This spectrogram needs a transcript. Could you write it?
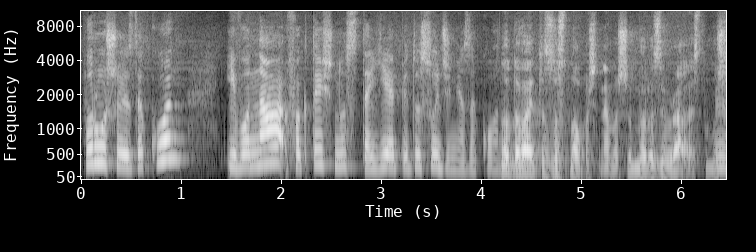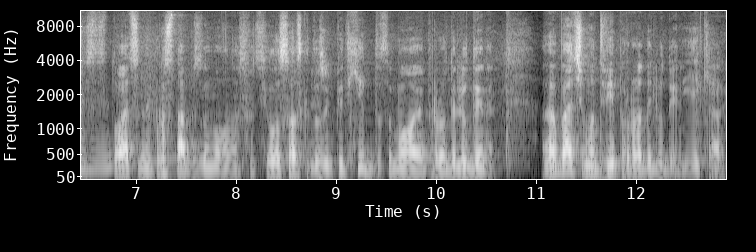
порушує закон, і вона фактично стає під осудження закону. Ну, давайте з основ почнемо, щоб ми розібралися, тому що ситуація непроста, безумовно. Тут філософський дуже підхід до самої природи людини. Ми бачимо дві природи людини. Які? Так.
